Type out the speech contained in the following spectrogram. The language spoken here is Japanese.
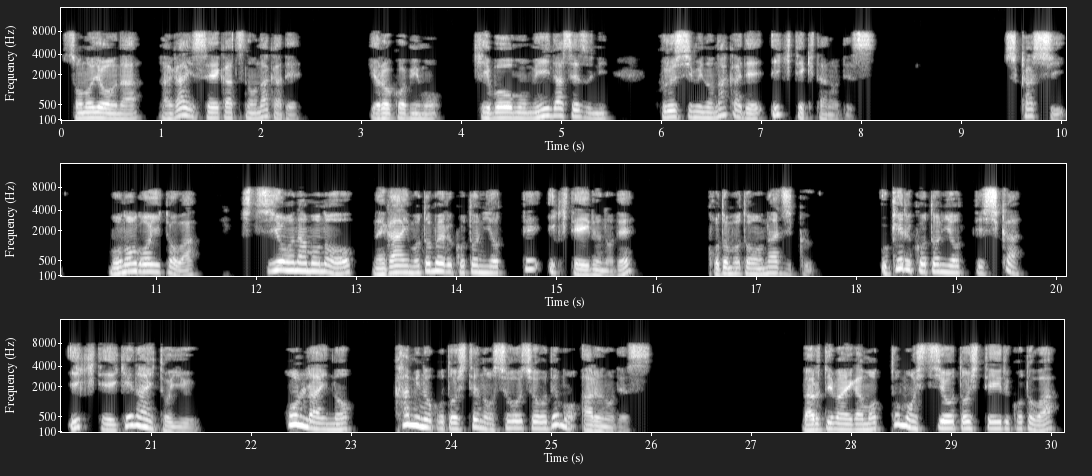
そのような長い生活の中で、喜びも希望も見出せずに苦しみの中で生きてきたのです。しかし、物乞いとは必要なものを願い求めることによって生きているので、子供と同じく受けることによってしか生きていけないという、本来の神の子としての象徴でもあるのです。バルティマイが最も必要としていることは、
